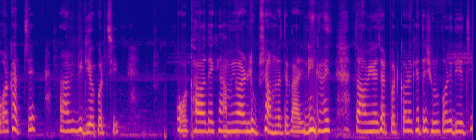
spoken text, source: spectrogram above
বর খাচ্ছে, আর আমি ভিডিও করছি। ওর খাওয়া দেখে আমিও আর লোভ সামলাতে পারিনি গাইজ তো আমিও ঝটপট করে খেতে শুরু করে দিয়েছি।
